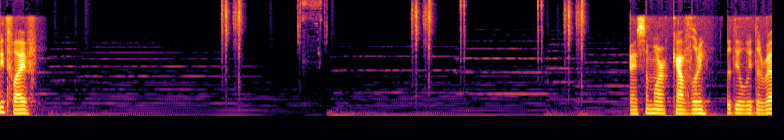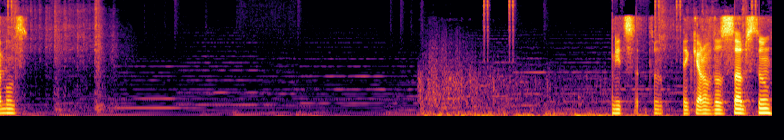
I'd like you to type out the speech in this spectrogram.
With five. Okay, some more cavalry to deal with the rebels. Needs to take care of those subs too.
